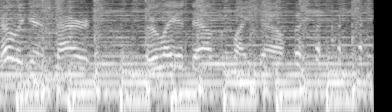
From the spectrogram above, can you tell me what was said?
no, they're getting tired. They're laying down to fight now.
